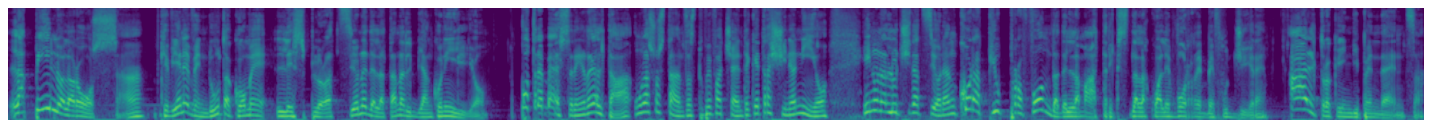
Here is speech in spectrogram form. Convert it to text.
La pillola rossa, che viene venduta come l'esplorazione della tana del bianconiglio, potrebbe essere in realtà una sostanza stupefacente che trascina Neo in un'allucinazione ancora più profonda della Matrix dalla quale vorrebbe fuggire. Altro che indipendenza.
